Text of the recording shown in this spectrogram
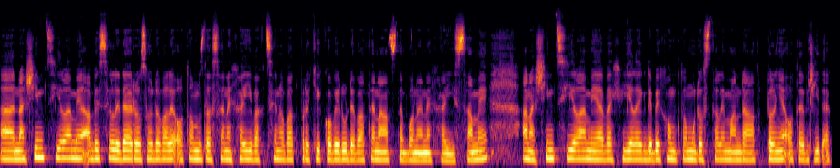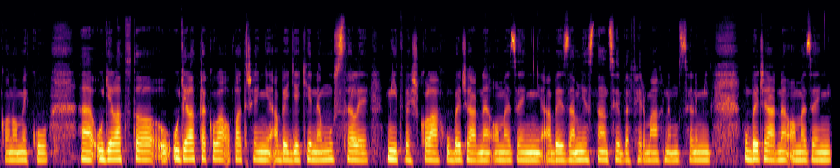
Eh, Naším cílem je, aby si lidé rozhodovali o tom, zda se nechají vakcinovat proti COVID-19 nebo nenechají sami. A naším cílem je ve chvíli, kdybychom k tomu dostali mandát plně otevřít ekonomiku, eh, udělat, to, udělat taková opatření, aby děti nemuseli mít ve školách vůbec žádné omezení, aby zaměstnanci ve firmách nemuseli mít vůbec žádné omezení,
